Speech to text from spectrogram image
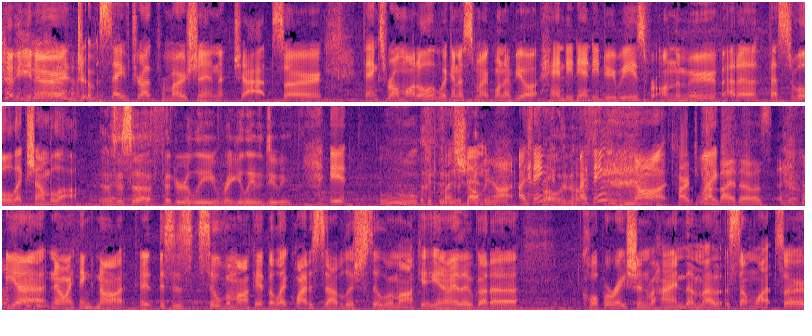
you know, dr- safe drug promotion chat. So thanks, role model. We're gonna smoke one of your handy dandy doobies for on the move at a festival like Shambhala. Now, is this a federally regulated doobie? It. Ooh, good question. Probably not. I think. Probably not. I think not. Hard to Like, come by those. yeah, no, I think not. It, this is silver market, but like quite established silver market. You know, they've got a corporation behind them uh, somewhat. So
